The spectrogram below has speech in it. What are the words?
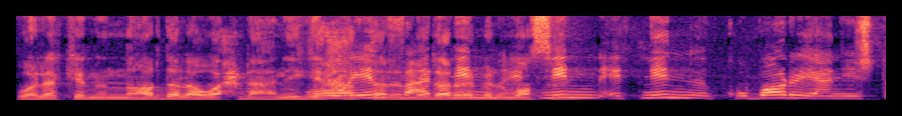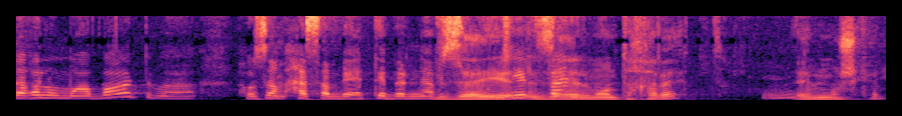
ولكن النهارده لو إحنا هنيجي حتى للمدرب اتنين المصري اتنين اتنين كبار يعني يشتغلوا مع بعض؟ حسام حسن بيعتبر نفسه زي مدير زي فني. المنتخبات. إيه المشكلة؟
